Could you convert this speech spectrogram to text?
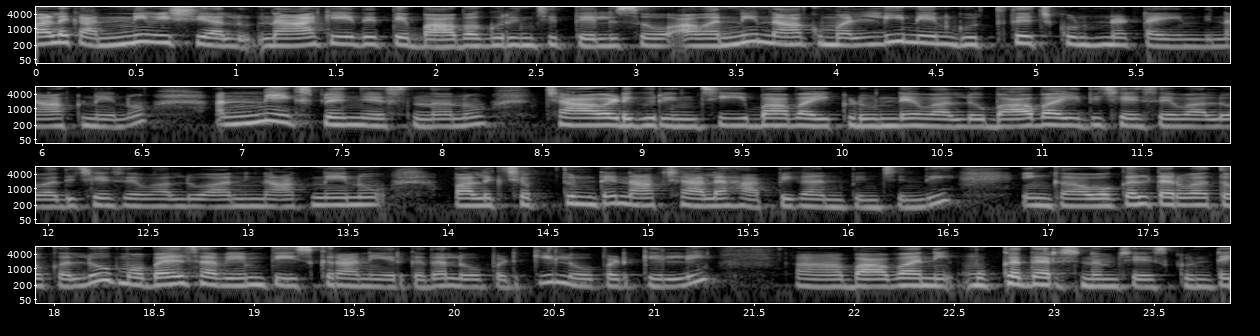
వాళ్ళకి అన్ని విషయాలు నాకేదైతే బాబా గురించి తెలుసో అవన్నీ నాకు మళ్ళీ నేను గుర్తు తెచ్చుకుంటున్నట్టు అయింది నాకు నేను అన్నీ ఎక్స్ప్లెయిన్ చేస్తున్నాను. చావడి గురించి బాబా ఇక్కడ ఉండేవాళ్ళు బాబా ఇది చేసేవాళ్ళు అది చేసేవాళ్ళు అని నాకు నేను వాళ్ళకి చెప్తుంటే నాకు చాలా హ్యాపీగా అనిపించింది. ఇంకా ఒకరి తర్వాత ఒకళ్ళు మొబైల్స్ అవేం తీసుకురానియరు కదా లోపలికి. లోపలికి వెళ్ళి బాబాని ముఖ దర్శనం చేసుకుంటే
